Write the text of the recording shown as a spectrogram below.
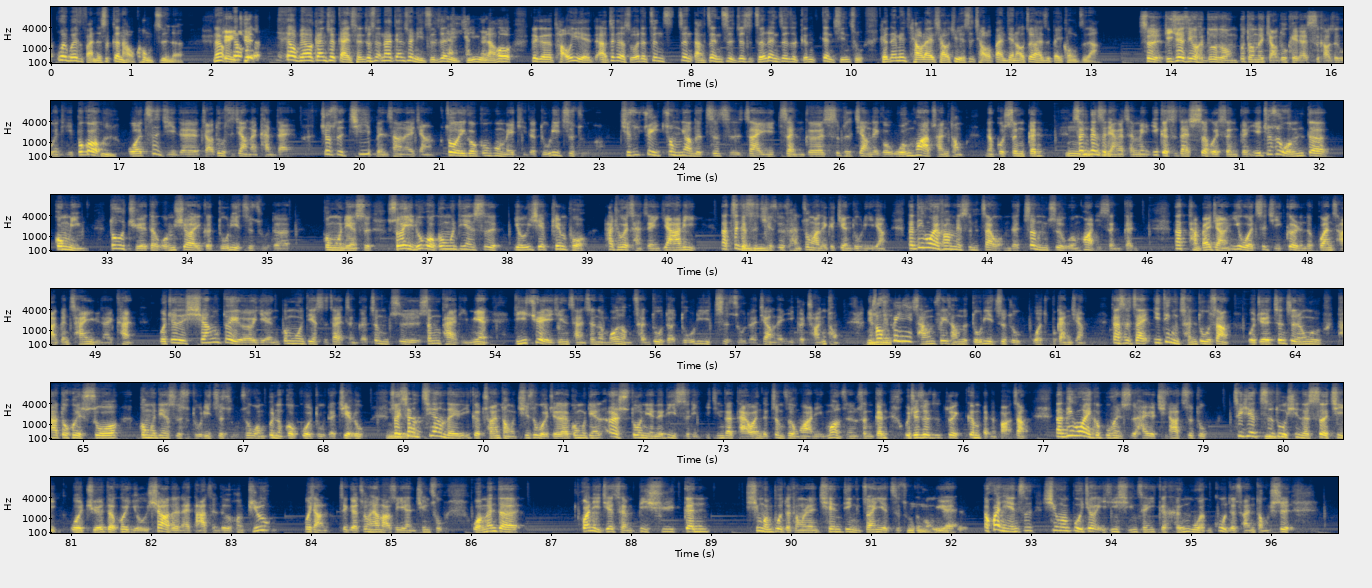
会不会反而是更好控制呢？那要要不要干脆改成就是那干脆你执政你提名，然后这个朝野啊，这个所谓的政政党政治就是责任政治更更清楚。可那边瞧来瞧去也是瞧了半天，然后最后还是被控制啊。是，的确是有很多种不同的角度可以来思考这个问题。不过我自己的角度是这样来看待，就是基本上来讲，作为一个公共媒体的独立自主。其实最重要的支持在于整个是不是这样的一个文化传统能够生根。生根是两个层面，一个是在社会生根，也就是我们的公民都觉得我们需要一个独立自主的公共电视。所以如果公共电视有一些偏颇，它就会产生压力。那这个是其实很重要的一个监督力量。那另外一方面是不是在我们的政治文化里生根？那坦白讲，以我自己个人的观察跟参与来看。我觉得相对而言，公共电视在整个政治生态里面，的确已经产生了某种程度的独立自主的这样的一个传统。你说非常非常的独立自主，我不敢讲。但是在一定程度上，我觉得政治人物他都会说，公共电视是独立自主，所以我们不能够过度的介入。所以像这样的一个传统，其实我觉得公共电视二十多年的历史里，已经在台湾的政治文化里某种程度生根。我觉得这是最根本的保障。那另外一个部分是还有其他制度。这些制度性的设计，我觉得会有效的来达成这个目标。譬如，我想这个钟祥老师也很清楚，我们的管理阶层必须跟新闻部的同仁签订专业自主的公约。那换言之，新闻部就已经形成一个很稳固的传统，是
